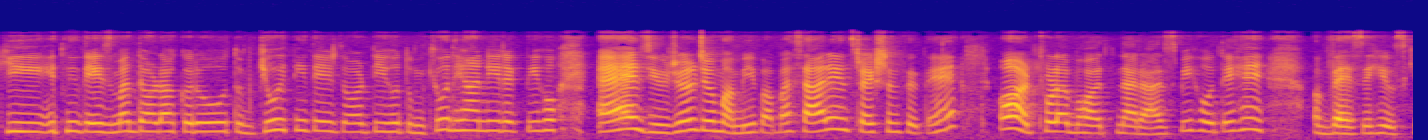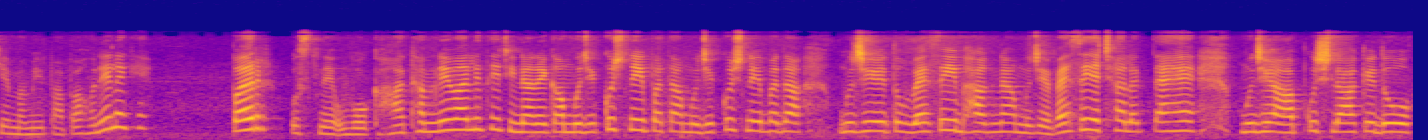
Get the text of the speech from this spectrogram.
कि इतनी तेज़ मत दौड़ा करो, तुम क्यों इतनी तेज़ दौड़ती हो, तुम क्यों ध्यान नहीं रखती हो? एज़ यूजल जो मम्मी पापा सारे इंस्ट्रक्शन देते हैं और थोड़ा बहुत नाराज़ भी होते हैं, अब वैसे ही उसके मम्मी पापा होने लगे। पर उसने वो कहाँ, थमने वाली थी टीना ने कहा, मुझे कुछ नहीं पता, मुझे कुछ नहीं पता, मुझे तो वैसे ही भागना, मुझे वैसे ही अच्छा लगता है, मुझे आप कुछ ला के दो,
